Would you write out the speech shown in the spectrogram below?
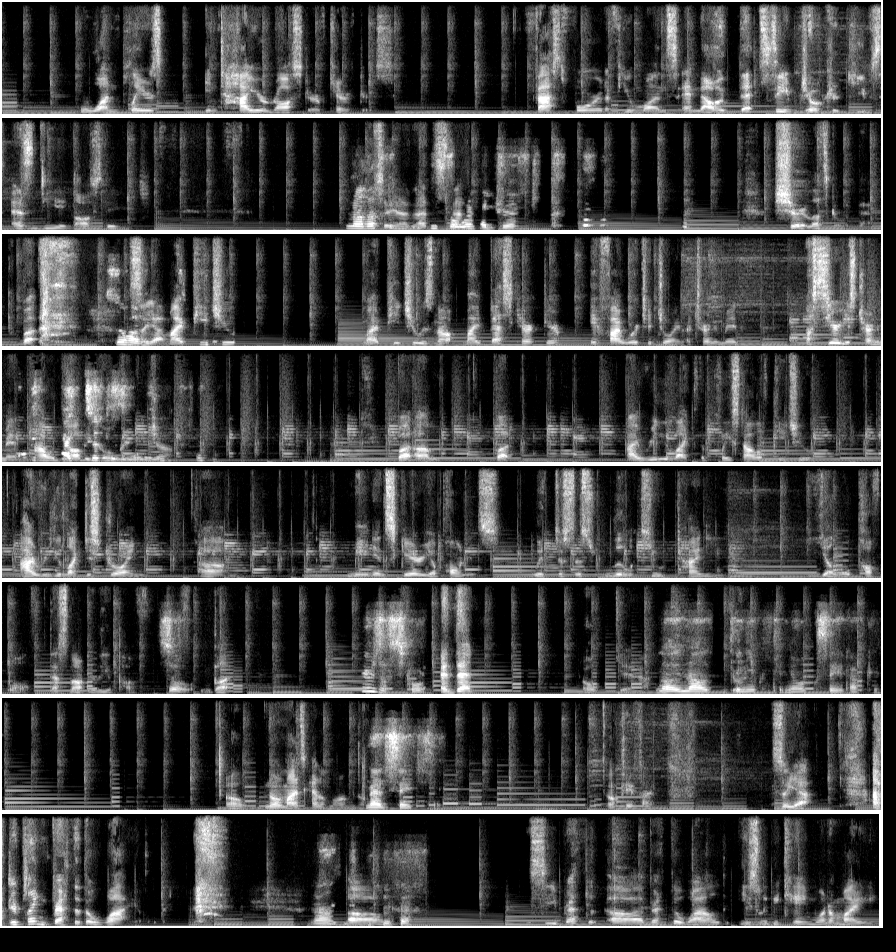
one player's entire roster of characters. Fast forward a few months, and now that same Joker keeps SDing off stage. No, that's So yeah, that's, that's where drift. sure. Let's go with that. But so yeah, my Pichu, my Pichu is not my best character. If I were to join a tournament, a serious tournament, I would probably took go his Greninja. But um, but I really like the playstyle of Pichu. I really like destroying um, mean and scary opponents with just this little cute tiny yellow puffball. That's not really a puff, So but here's a story. and then oh yeah No, no, Go you continue. I'll say it after. oh no mine's kind of long though. No, just say it. Just say it. Okay, fine. So yeah, after playing Breath of the Wild, um, see Breath of, uh, Breath of the Wild easily became one of my.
